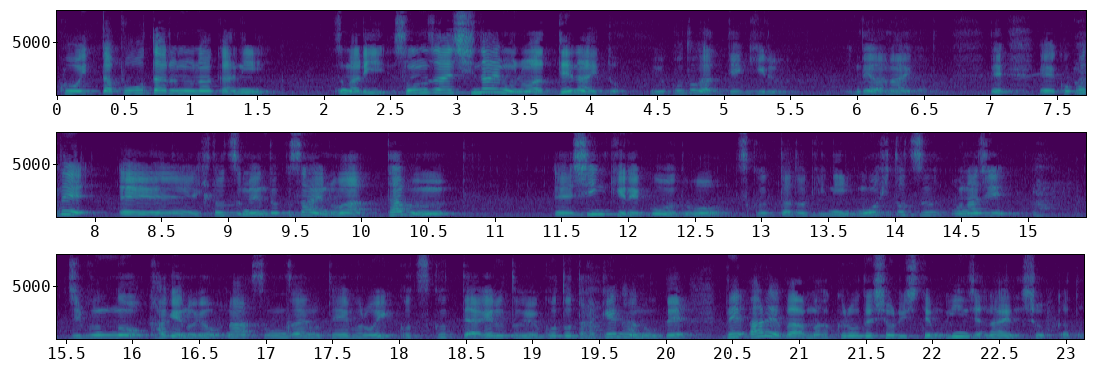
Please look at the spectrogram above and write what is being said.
ー、こういったポータルの中につまり存在しないものは出ないということができるんではないかと。で、えー、ここで、えー、一つ面倒くさいのは多分え新規レコードを作った時にもう一つ同じ自分の影のような存在のテーブルを1個作ってあげるということだけなのでであればマクロで処理してもいいんじゃないでしょうかと。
